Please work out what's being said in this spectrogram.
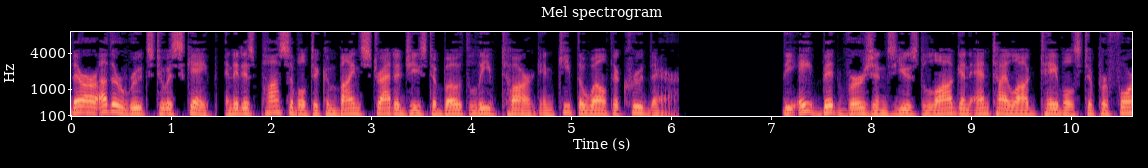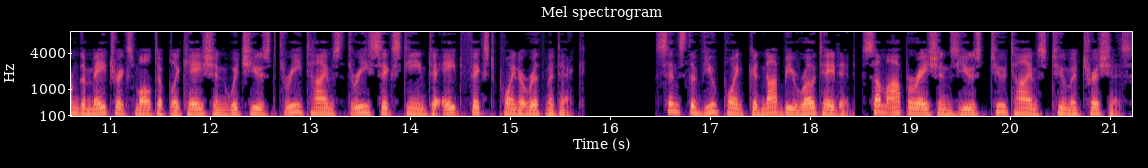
There are other routes to escape, and it is possible to combine strategies to both leave Targ and keep the wealth accrued there. The 8-bit versions used log and anti-log tables to perform the matrix multiplication which used 3 times 3 16 to 8 fixed-point arithmetic. Since the viewpoint could not be rotated, some operations used 2 times 2 matrices.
